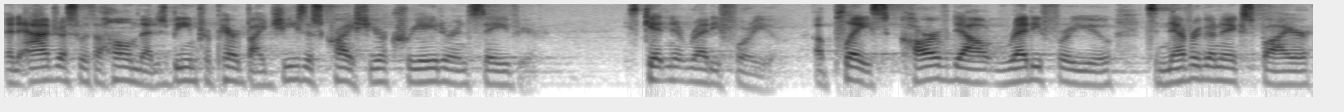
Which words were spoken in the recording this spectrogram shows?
An address with a home that is being prepared by Jesus Christ, your Creator and Savior. He's getting it ready for you. A place carved out, ready for you. It's never going to expire.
